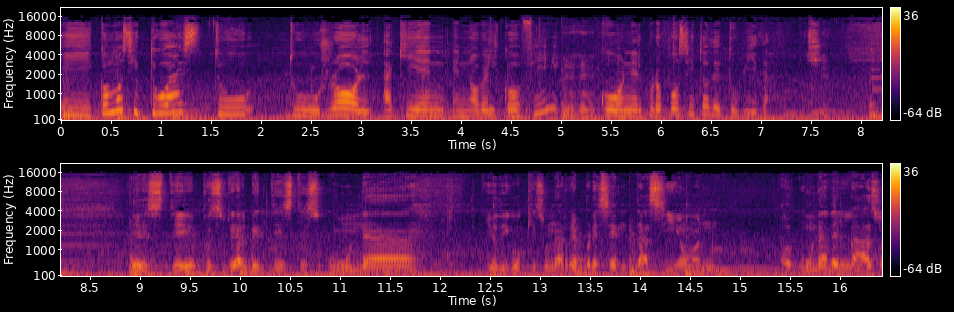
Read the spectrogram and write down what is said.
¿Y cómo sitúas tu, tu rol aquí en, en Nobel Coffee con el propósito de tu vida? Sí. Este, pues realmente esta es una, yo digo que es una representación, una de las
